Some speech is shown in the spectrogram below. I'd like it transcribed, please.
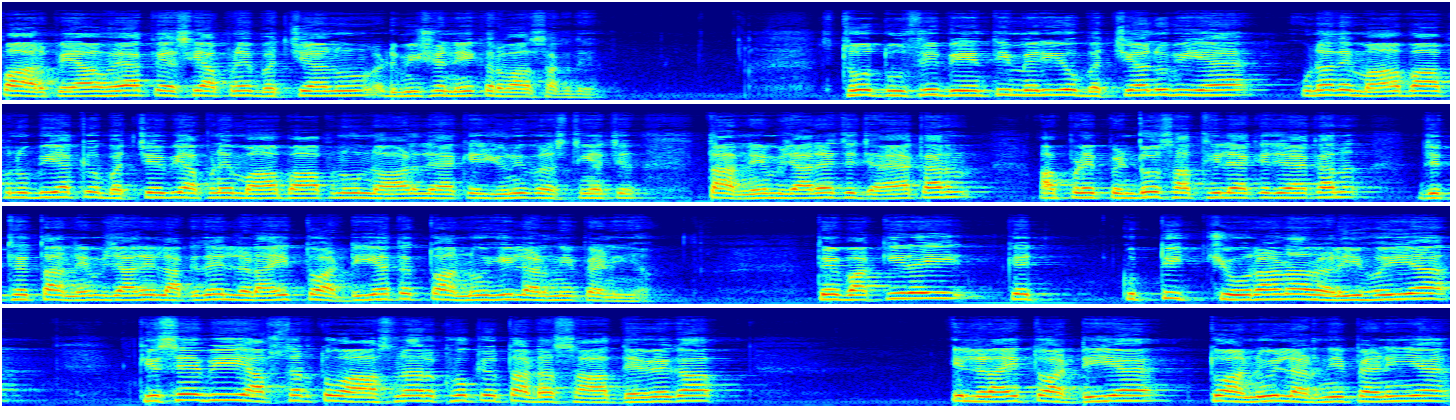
ਭਾਰ ਪਿਆ ਹੋਇਆ ਕਿ ਅਸੀਂ ਆਪਣੇ ਬੱਚਿਆਂ ਨੂੰ ਐਡਮਿਸ਼ਨ ਨਹੀਂ ਕਰਵਾ ਸਕਦੇ। ਸੋ ਦੂਸਰੀ ਬੇਨਤੀ ਮੇਰੀ ਉਹ ਬੱਚਿਆਂ ਨੂੰ ਵੀ ਹੈ ਉਹਨਾਂ ਦੇ ਮਾਪੇ ਨੂੰ ਵੀ ਹੈ ਕਿ ਉਹ ਬੱਚੇ ਵੀ ਆਪਣੇ ਮਾਪੇ ਨੂੰ ਨਾਲ ਲੈ ਕੇ ਯੂਨੀਵਰਸਿਟੀਆਂ 'ਚ ਧਰਨੇ ਮੁਜ਼ਾਹਰਿਆਂ 'ਚ ਜਾਇਆ ਕਰਨ, ਆਪਣੇ ਪਿੰਡੋਂ ਸਾਥੀ ਲੈ ਕੇ ਜਾਇਆ ਕਰਨ, ਜਿੱਥੇ ਧਰਨੇ ਮੁਜ਼ਾਹਰੇ ਲੱਗਦੇ, ਲੜਾਈ ਤੁਹਾਡੀ ਹੈ ਤੇ ਤੁਹਾਨੂੰ ਹੀ ਲੜਨੀ ਪੈਣੀ ਆ। ਤੇ ਬਾਕੀ ਰਹੀ ਕਿ ਕੁੱਤੀ ਚੋਰਾਂ ਨਾਲ ਰਲੀ ਹੋਈ ਆ, ਕਿਸੇ ਵੀ ਅਫਸਰ ਤੋਂ ਆਸ ਨਾ ਰੱਖੋ ਕਿ ਉਹ ਤੁਹਾਡਾ ਸਾਥ ਦੇਵੇਗਾ। ਇਹ ਲੜਾਈ ਤੁਹਾਡੀ ਹੈ ਤੁਹਾਨੂੰ ਹੀ ਲੜਨੀ ਪੈਣੀ ਹੈ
